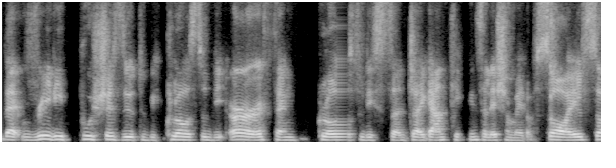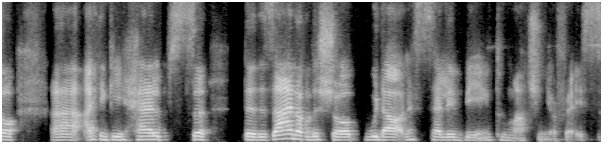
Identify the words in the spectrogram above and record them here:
that really pushes you to be close to the earth and close to this uh, gigantic installation made of soil so uh, i think it helps the design of the shop without necessarily being too much in your face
